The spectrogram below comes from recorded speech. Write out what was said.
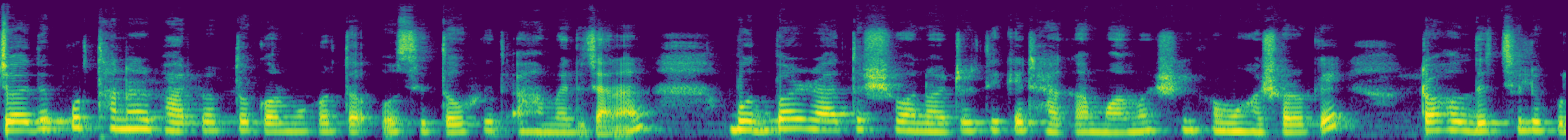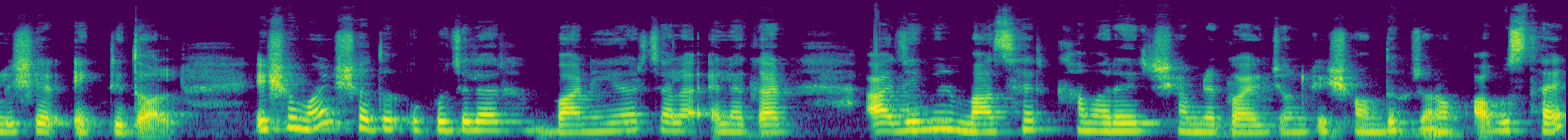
জয়দেবপুর থানার ভারপ্রাপ্ত কর্মকর্তা ওসি তৌহিদ আহমেদ জানান, বুধবার রাত সোয়া নয়টার দিকে ঢাকা ময়মনসিংহ মহাসড়কে টহল দিচ্ছিল পুলিশের একটি দল। এ সময় সদর উপজেলার বানিয়ারচালা এলাকার আজিমের মাছের খামারের সামনে কয়েকজনকে সন্দেহজনক অবস্থায়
